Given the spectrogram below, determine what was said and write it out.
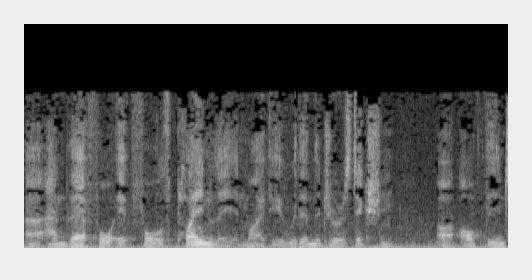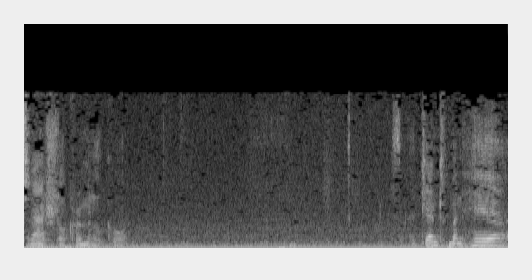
uh, and therefore it falls plainly, in my view, within the jurisdiction uh, of the International Criminal Court. So a gentleman here,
